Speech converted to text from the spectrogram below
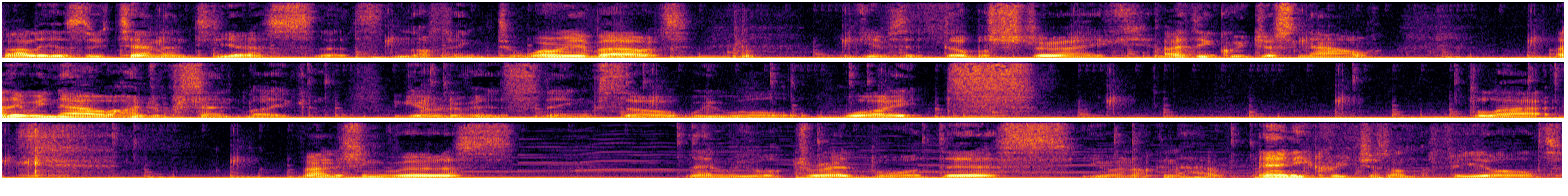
Thalia's lieutenant, yes, that's nothing to worry about. He gives it double strike. I think we just now, I think we now 100% like get rid of his thing. So we will white, black, vanishing verse. Then we will Dreadbore this. You are not going to have any creatures on the field.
